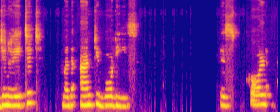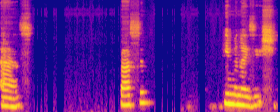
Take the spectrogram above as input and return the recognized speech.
generated by the antibodies is called as passive immunization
